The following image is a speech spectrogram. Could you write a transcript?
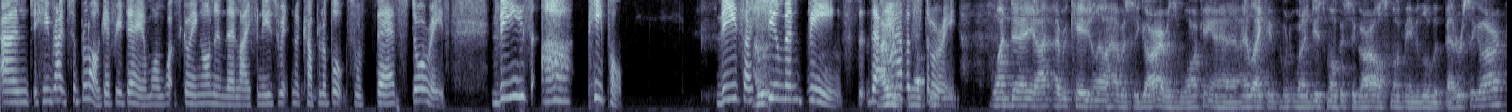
and he writes a blog every day on what's going on in their life and he's written a couple of books with their stories. These are people. These are human beings that have a story one day, I, I, occasionally I'll have a cigar. I was walking. I, had, I like it when, when, I do smoke a cigar. I'll smoke maybe a little bit better cigar.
